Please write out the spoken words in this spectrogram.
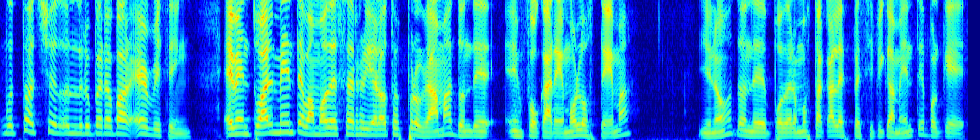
we'll touch a little bit about everything. Eventualmente vamos a desarrollar otros programas donde enfocaremos los temas. You know, donde podremos tocar específicamente porque,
